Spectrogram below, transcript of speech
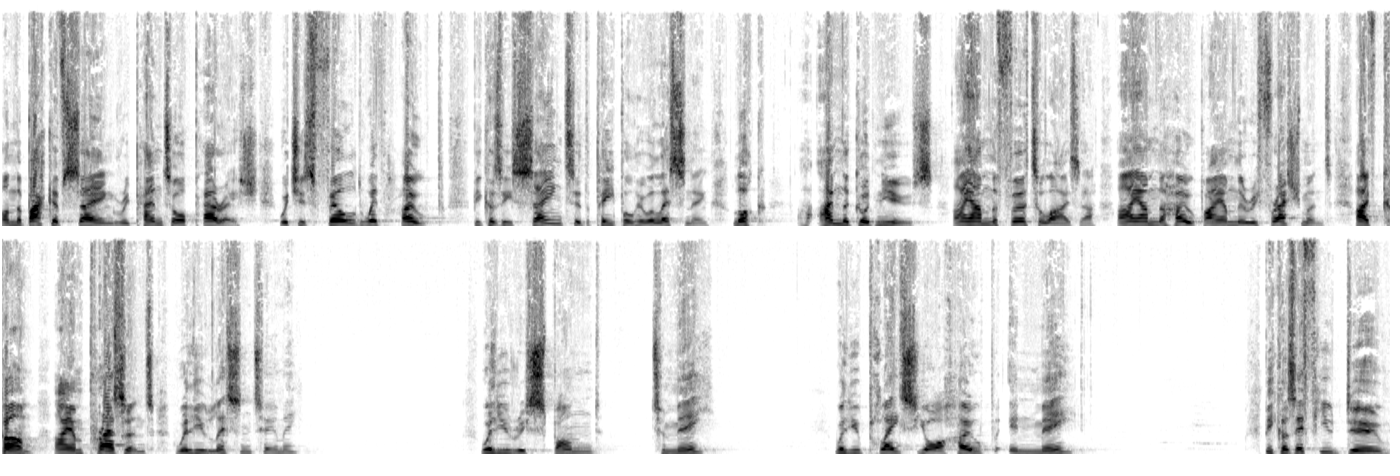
on the back of saying, Repent or perish, which is filled with hope because he's saying to the people who are listening, Look, I'm the good news. I am the fertilizer. I am the hope. I am the refreshment. I've come. I am present. Will you listen to me? Will you respond to me? Will you place your hope in me? Because if you do,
